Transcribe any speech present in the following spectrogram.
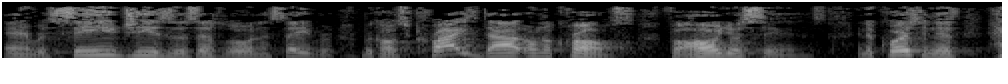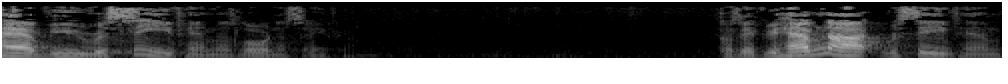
and received Jesus as Lord and Savior. Because Christ died on the cross for all your sins. And the question is, have you received Him as Lord and Savior? Because if you have not received Him,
